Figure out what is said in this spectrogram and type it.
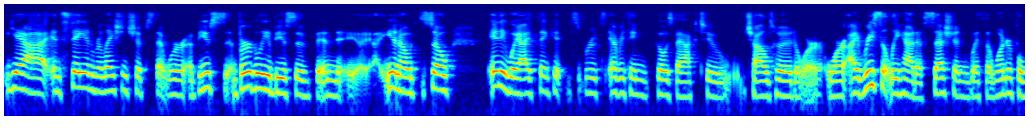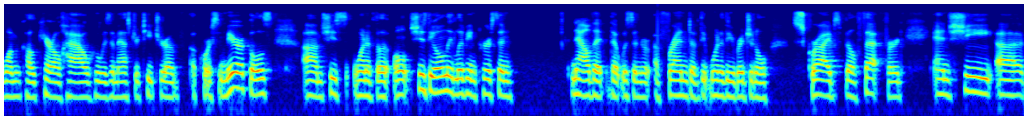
yeah, and stay in relationships that were abuse, verbally abusive, and you know, so anyway, I think it roots everything goes back to childhood or or I recently had a session with a wonderful woman called Carol Howe, who is a master teacher of A Course in Miracles. Um, she's one of the she's the only living person now that that was an, a friend of the, one of the original scribes, Bill Thetford, and she uh,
